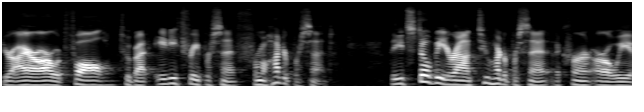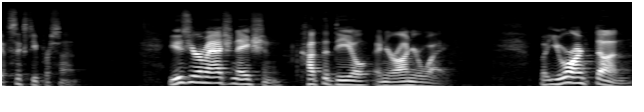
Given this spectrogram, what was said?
your IRR would fall to about 83% from 100%. You'd still be around 200% at a current ROE of 60%. Use your imagination, cut the deal, and you're on your way. But you aren't done.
